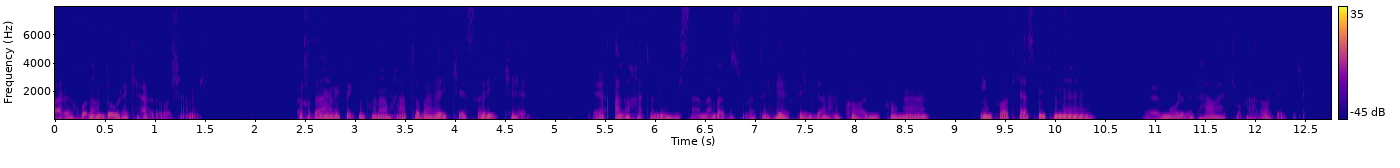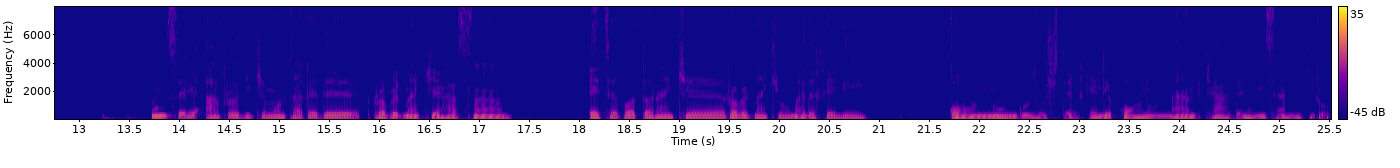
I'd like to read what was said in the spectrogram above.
برای خودم دوره کرده باشمش. به خاطر همین فکر می‌کنم حتی برای کسایی که الان حتی نویسندن و به صورت حرفه‌ای دارن کار می‌کنن این پادکست می‌تونه مورد توجه قرار بگیره. اون سری افرادی که منتقد رابرت مکی هستن اعتقاد دارن که رابرت مکی اومده خیلی قانون گذاشته خیلی قانونمند کرده نویسندگی رو.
